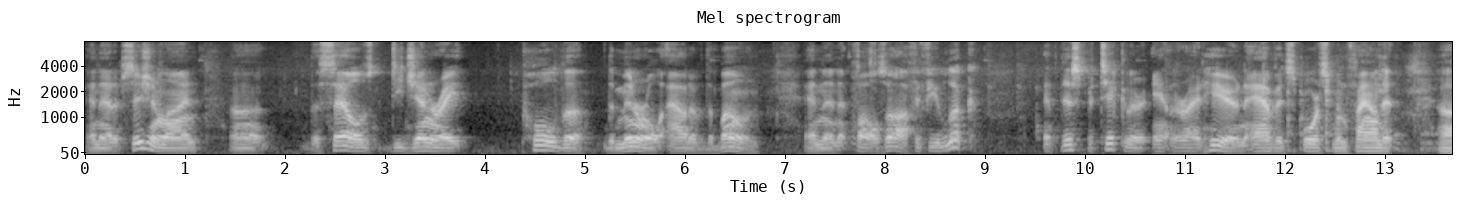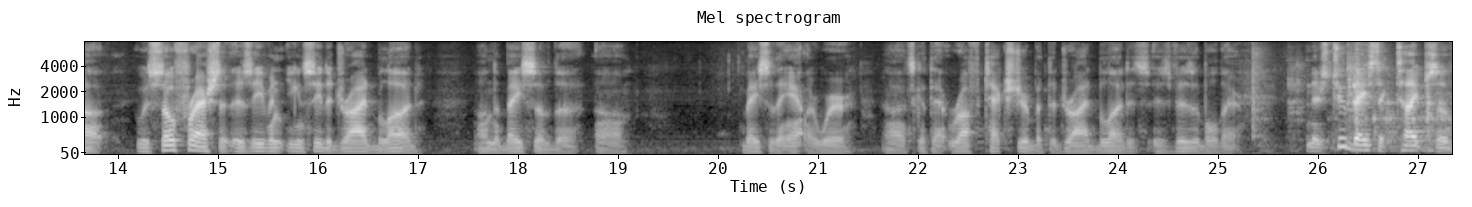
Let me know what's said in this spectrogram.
And that abscission line uh, the cells degenerate pull the, the mineral out of the bone and then it falls off if you look at this particular antler right here an avid sportsman found it uh, it was so fresh that there's even you can see the dried blood on the base of the uh, base of the antler where uh, it's got that rough texture, but the dried blood is, is visible there. And there's two basic types of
